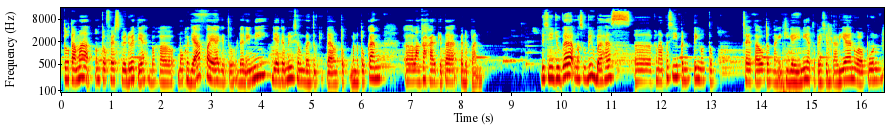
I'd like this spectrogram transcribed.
terutama untuk first graduate ya bakal mau kerja apa ya gitu dan ini diagram ini bisa membantu kita untuk menentukan uh, langkah karir kita ke depan. Di sini juga Mas Ubi bahas uh, kenapa sih penting untuk saya tahu tentang ikigai ini atau passion kalian walaupun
